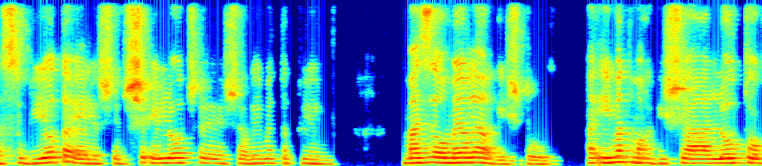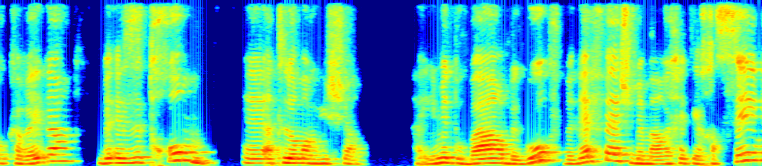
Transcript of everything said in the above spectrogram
לסוגיות האלה של שאלות ששואלים מטפלים. מה זה אומר להרגיש טוב? האם את מרגישה לא טוב כרגע? באיזה תחום אה, את לא מרגישה? האם מדובר בגוף, בנפש, במערכת יחסים?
